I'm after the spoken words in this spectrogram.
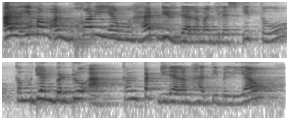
Al-Imam Al-Bukhari yang menghadir dalam majelis itu kemudian berdoa rentak di dalam hati beliau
